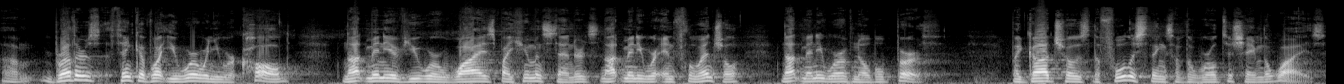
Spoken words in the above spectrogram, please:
um, brothers, think of what you were when you were called not many of you were wise by human standards, not many were influential, not many were of noble birth. But God chose the foolish things of the world to shame the wise.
